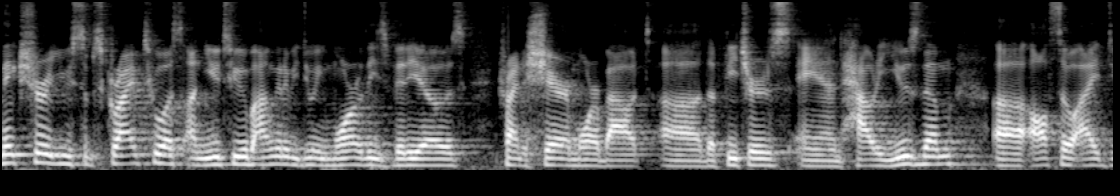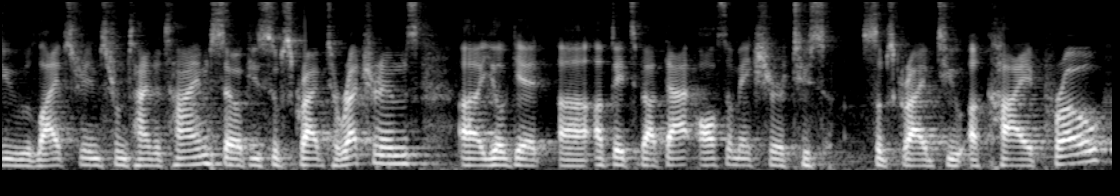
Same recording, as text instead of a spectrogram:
Make sure you subscribe to us on YouTube. I'm gonna be doing more of these videos, trying to share more about uh, the features and how to use them. Uh, also, I do live streams from time to time. So if you subscribe to Retronyms, uh, you'll get uh, updates about that. Also, make sure to subscribe to Akai Pro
